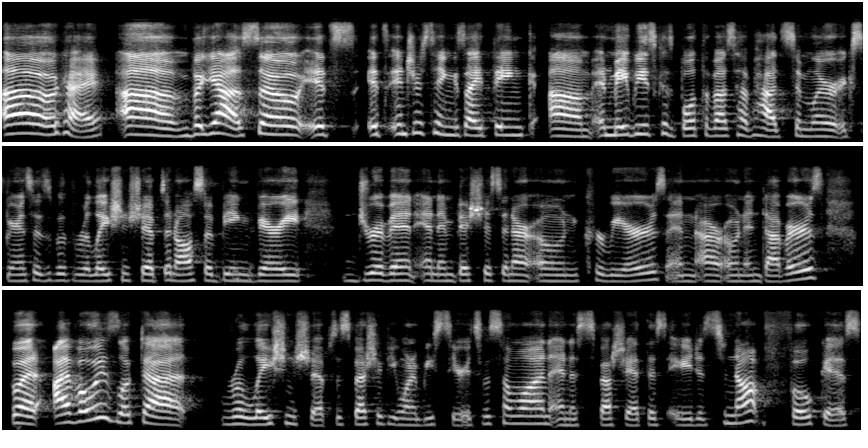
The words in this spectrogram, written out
Oh, okay. Um, but yeah, so it's it's interesting because I think, um, and maybe it's because both of us have had similar experiences with relationships and also being mm-hmm. very driven and ambitious in our own careers and our own endeavors. But I've always looked at relationships, especially if you want to be serious with someone, and especially at this age, is to not focus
